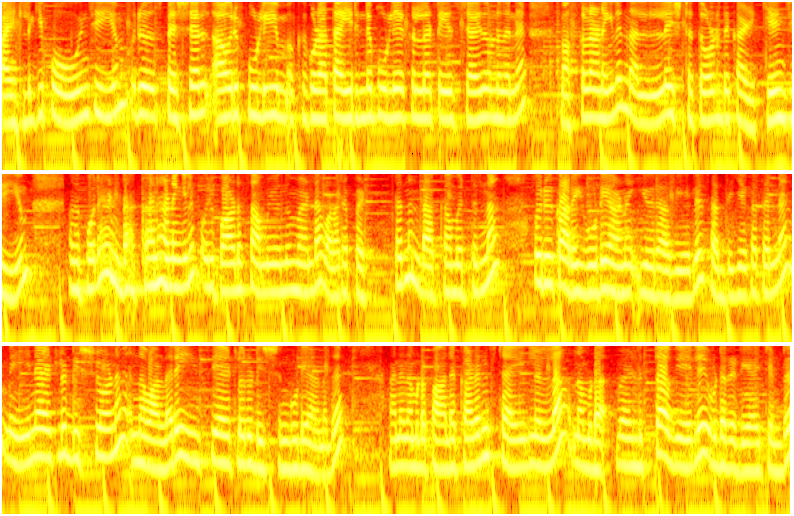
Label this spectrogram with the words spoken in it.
വയറ്റിലേക്ക് പോവുകയും ചെയ്യും. ഒരു സ്പെഷ്യൽ ആ ഒരു പുളിയും ഒക്കെ കൂടെ ആ തൈരിന്റെ പുളിയൊക്കെ ഉള്ള ടേസ്റ്റ് ആയതുകൊണ്ട് തന്നെ മക്കളാണെങ്കിലും നല്ല ഇഷ്ടത്തോടെ ഇത് കഴിക്കുകയും ചെയ്യും. അതുപോലെ ഉണ്ടാക്കാനാണെങ്കിലും ഒരുപാട് സമയമൊന്നും വേണ്ട. വളരെ പെട്ടെന്ന് ഉണ്ടാക്കാൻ പറ്റുന്ന ഒരു കറി കൂടിയാണ് ഈ ഒരു അവിയൽ സദ്യക്കൊക്കെ തന്നെ മെയിനായിട്ടുള്ള ഡിഷുമാണ് എന്നാൽ വളരെ ഈസി ആയിട്ടുള്ളൊരു ഡിഷും കൂടിയാണിത്. അങ്ങനെ നമ്മുടെ പാലക്കാടൻ സ്റ്റൈലിലുള്ള നമ്മുടെ വെളുത്ത അവിയൽ ഇവിടെ റെഡി ആയിട്ടുണ്ട്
